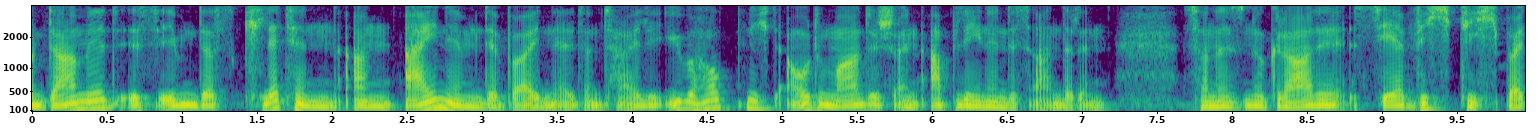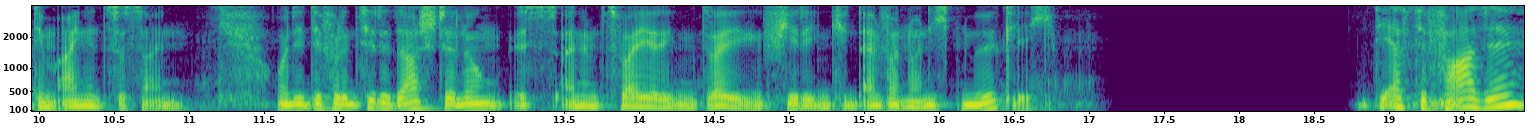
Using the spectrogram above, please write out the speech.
Und damit ist eben das Kletten an einem der beiden Elternteile überhaupt nicht automatisch ein Ablehnen des anderen, sondern es ist nur gerade sehr wichtig, bei dem einen zu sein. Und die differenzierte Darstellung ist einem zweijährigen, dreijährigen, vierjährigen Kind einfach noch nicht möglich. Die erste Phase,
